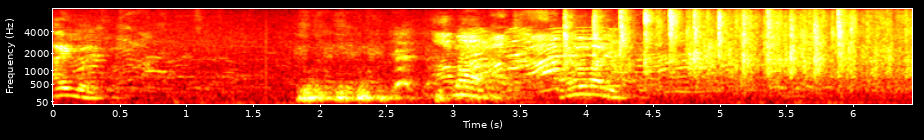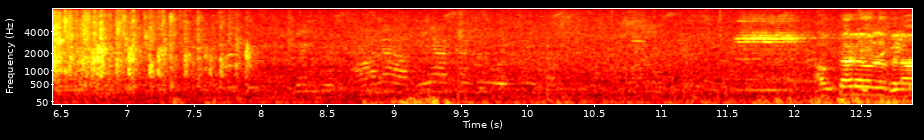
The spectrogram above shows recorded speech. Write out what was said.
આવી ગયો. આભાર અવતારે પેલા અવતારે ખબર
